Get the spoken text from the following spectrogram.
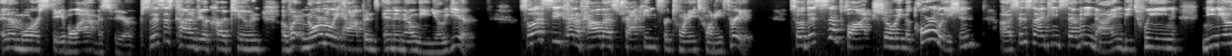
and a more stable atmosphere. So this is kind of your cartoon of what normally happens in an El Nino year. So let's see kind of how that's tracking for 2023. So this is a plot showing the correlation uh, since 1979 between Nino,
